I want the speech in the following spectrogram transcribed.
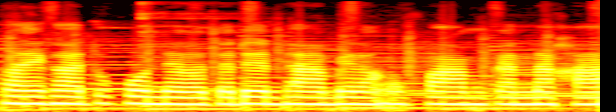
ไปค่ะทุกคนเดี๋ยวเราจะเดินทางไปหลังฟาร์มกันนะคะ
